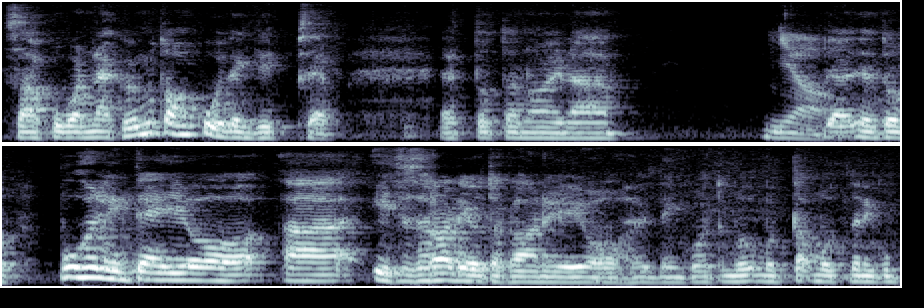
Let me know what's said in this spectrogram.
saa kuvan näkyä, mutta on kuitenkin se, että tota, noin, ää, Joo. ja, ja tuo, puhelinta ei ole, ää, itse asiassa radiotakaan ei ole, että, niin kuin, että, mutta, mutta, mutta niin kuin,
